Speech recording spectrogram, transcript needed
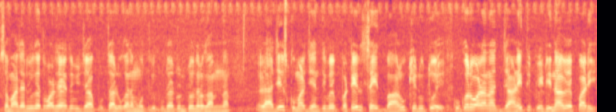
સમાચાર વિગતવાર જાણે તો વિજાપુર તાલુકાના મોત્રીપુરા ટુંટોદર ગામના રાજેશ કુમાર જયંતિભાઈ પટેલ સહિત બાણું ખેડૂતોએ કુકરવાડાના જાણીતી પેઢીના વેપારી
